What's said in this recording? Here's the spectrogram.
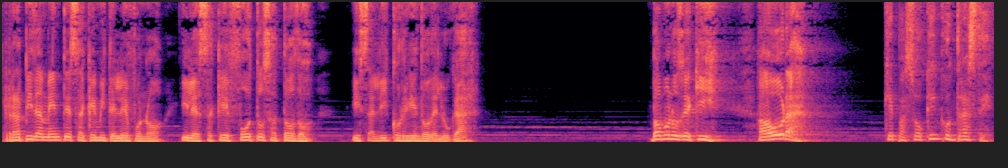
Rápidamente saqué mi teléfono y le saqué fotos a todo y salí corriendo del lugar. Vámonos de aquí, ahora. ¿Qué pasó? ¿Qué encontraste?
